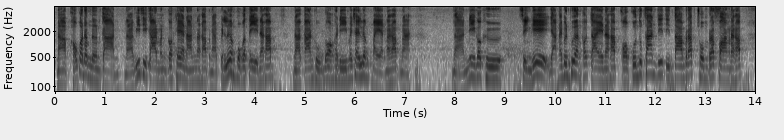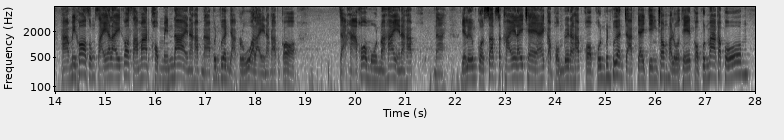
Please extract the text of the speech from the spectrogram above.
นะครับเขาก็ดำเนินการนะวิธีการมันก็แค่นั้นนะครับนะเป็นเรื่องปกตินะครับ นะการถูกดองคดีไม่ใช่เรื่องแปลกนะครับนะนะนี่ก็คือสิ่งที่อยากให้เพื่อนๆเข้าใจนะครับ ขอบคุณทุกท่านที่ติดตามรับชมรับฟังนะครับ หากมีข้อสงสัยอะไรก็สามารถคอมเมนต์ได้นะครับนะเพื่อนๆอยากรู้อะไรนะครับ ก็จะหาข้อมูลมาให้นะครับนะอย่าลืมกด Subscribe ไลค์แชร์ให้กับผมด้วยนะครับ ขอบคุณเพื่อนๆ จากใจจริงช่องฮัลโหลเทสขอบคุณมากครับผม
